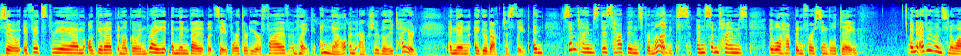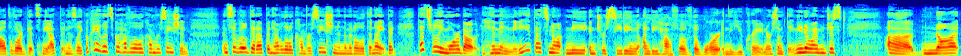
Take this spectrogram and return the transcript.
So if it's 3 a.m., I'll get up and I'll go and write. And then by, let's say, 4.30 or 5, I'm like, and now I'm actually really tired. And then I go back to sleep. And sometimes this happens for months, and sometimes it will happen for a single day. And every once in a while, the Lord gets me up and is like, okay, let's go have a little conversation. And so we'll get up and have a little conversation in the middle of the night. But that's really more about him and me. That's not me interceding on behalf of the war in the Ukraine or something. You know, I'm just uh, not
